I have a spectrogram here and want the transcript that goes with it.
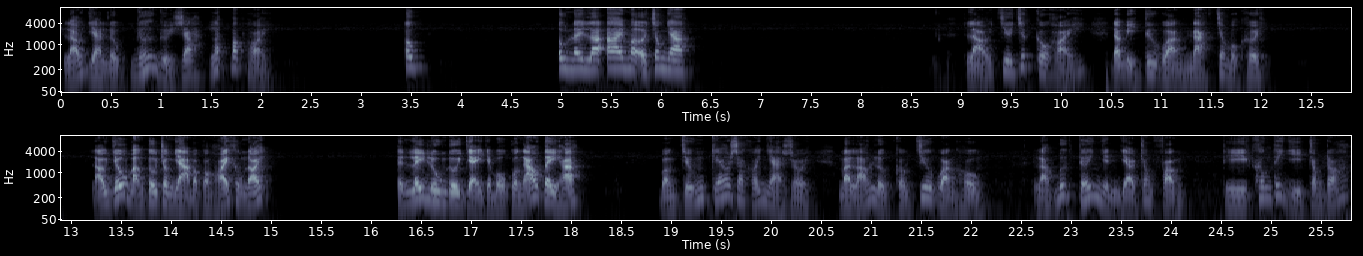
Lão già lục ngớ người ra, lắp bắp hỏi. Ông, ông này là ai mà ở trong nhà? Lão chưa dứt câu hỏi, đã bị tư hoàng nạt cho một hơi. Lão giấu bạn tôi trong nhà mà còn hỏi không nói. Tính lấy luôn đôi giày và bộ quần áo tây hả? Bọn chúng kéo ra khỏi nhà rồi mà lão lục còn chưa hoàn hồn. Lão bước tới nhìn vào trong phòng thì không thấy gì trong đó.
